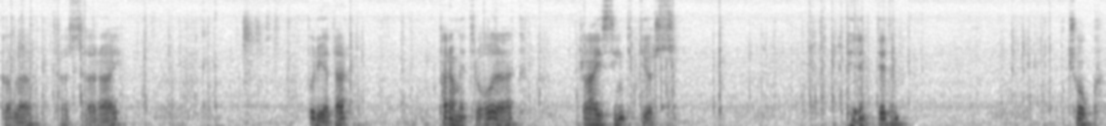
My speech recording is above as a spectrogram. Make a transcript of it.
Galatasaray buraya da parametre olarak rising diyoruz. Print dedim. Çok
